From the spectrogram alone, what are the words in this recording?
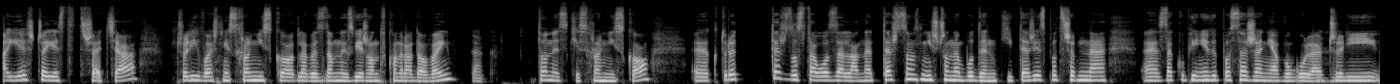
A jeszcze jest trzecia, czyli właśnie schronisko dla bezdomnych zwierząt w Konradowej Tak. tonyskie schronisko, które też zostało zalane, też są zniszczone budynki, też jest potrzebne e, zakupienie wyposażenia w ogóle, Mhm. czyli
